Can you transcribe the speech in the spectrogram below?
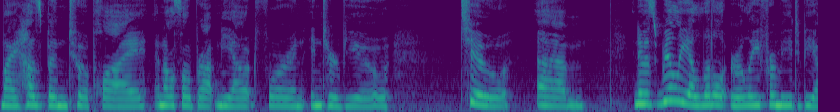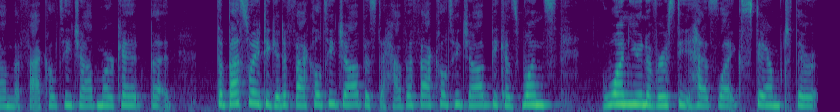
my husband to apply and also brought me out for an interview too. Um, and it was really a little early for me to be on the faculty job market, but the best way to get a faculty job is to have a faculty job because once one university has like stamped their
